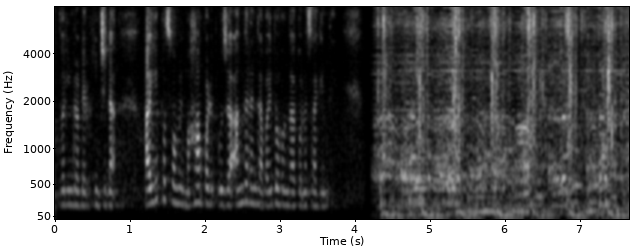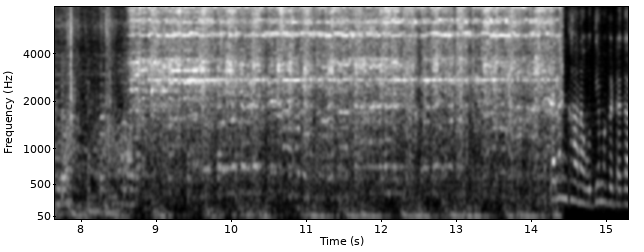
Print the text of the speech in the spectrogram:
ఆధ్వర్యంలో నిర్వహించిన అయ్యప్ప స్వామి మహాపడి పూజ అంగరంగ వైభవంగా కొనసాగింది. తెలంగాణ ఉద్యమగడ్డగా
